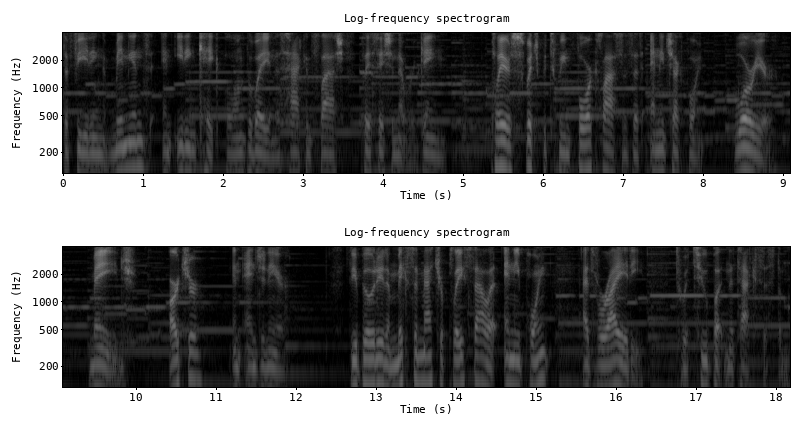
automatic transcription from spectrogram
defeating minions and eating cake along the way in this hack and slash PlayStation Network game. Players switch between four classes at any checkpoint Warrior, Mage, Archer, and Engineer. The ability to mix and match your playstyle at any point adds variety to a two button attack system.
